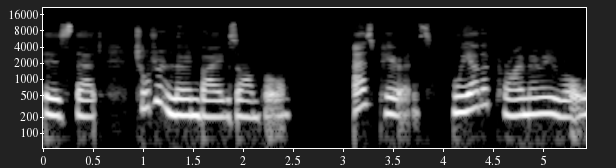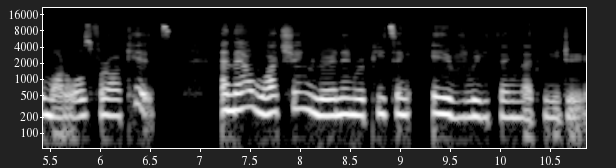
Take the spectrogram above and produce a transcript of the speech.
is that children learn by example. As parents, we are the primary role models for our kids, and they are watching, learning, repeating everything that we do.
